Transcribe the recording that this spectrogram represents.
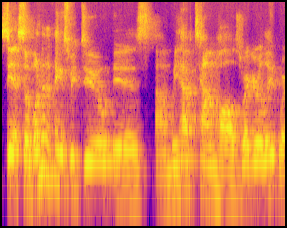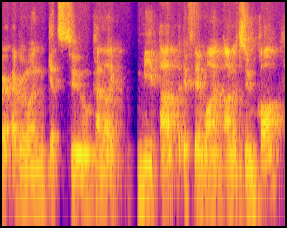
so yeah, so one of the things we do is um, we have town halls regularly where everyone gets to kind of like meet up if they want on a Zoom call.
